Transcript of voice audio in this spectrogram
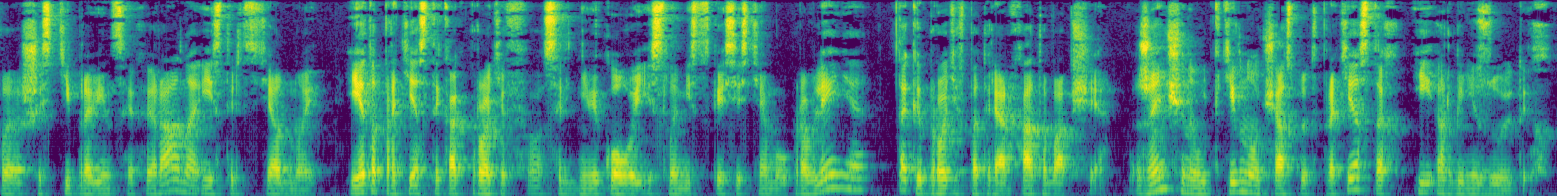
в шести провинциях Ирана из 31. И это протесты как против средневековой исламистской системы управления, так и против патриархата вообще. Женщины активно участвуют в протестах и организуют их.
